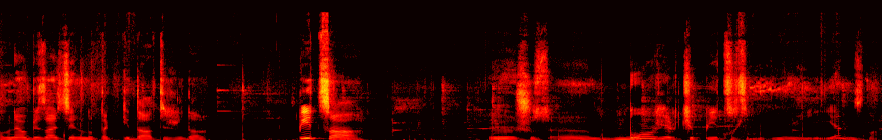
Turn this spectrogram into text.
а мене обов'язково так кидати же, да? Піца! Е, що? Е, бургер чи піца? Це, ну, я не знаю.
